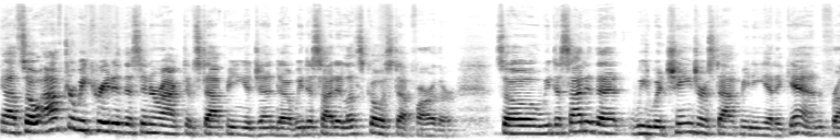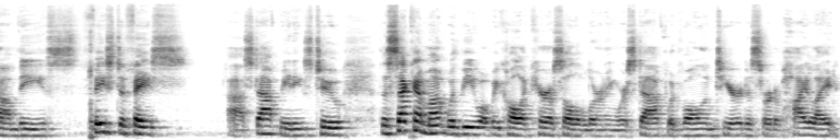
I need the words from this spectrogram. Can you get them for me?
Yeah, so after we created this interactive staff meeting agenda, we decided let's go a step farther. So we decided that we would change our staff meeting yet again from the face to face staff meetings to the second month would be what we call a carousel of learning, where staff would volunteer to sort of highlight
